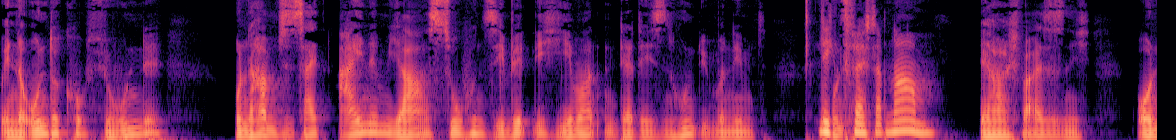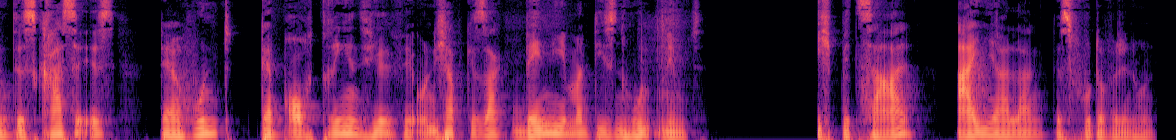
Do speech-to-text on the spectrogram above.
in einer Unterkunft für Hunde. Und haben sie seit einem Jahr suchen sie wirklich jemanden, der diesen Hund übernimmt. Liegt es vielleicht am Namen? Ja, ich weiß es nicht. Und das Krasse ist, der Hund, der braucht dringend Hilfe. Und ich habe gesagt, wenn jemand diesen Hund nimmt, ich bezahle ein Jahr lang das Futter für den Hund.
